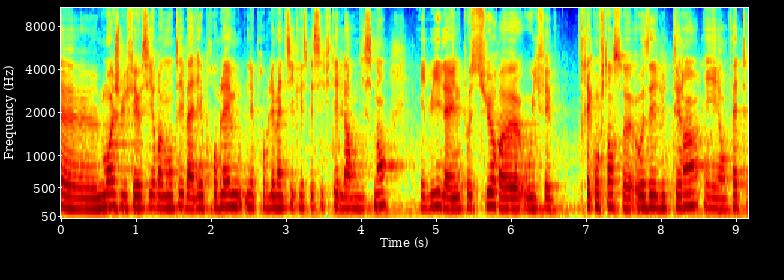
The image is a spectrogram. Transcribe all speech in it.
Euh, moi, je lui fais aussi remonter bah, les problèmes, les problématiques, les spécificités de l'arrondissement. Et lui, il a une posture euh, où il fait très confiance aux élus de terrain et en fait,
